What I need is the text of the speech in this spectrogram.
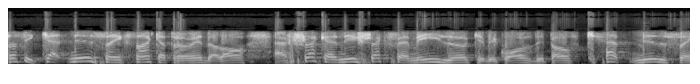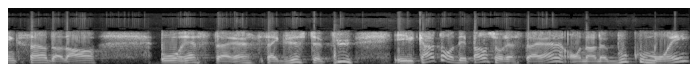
Ça, c'est 4580 dollars. À chaque année, chaque famille québécoise dépense 4500 dollars au restaurant. Ça n'existe plus. Et quand on dépense au restaurant, on en a beaucoup moins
